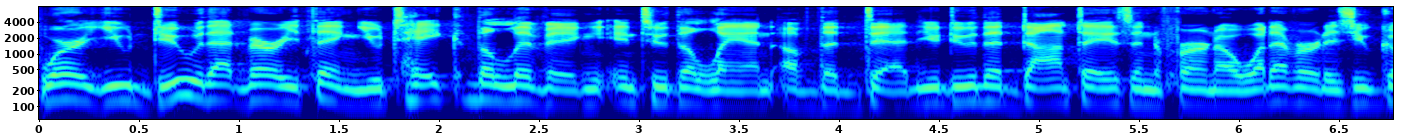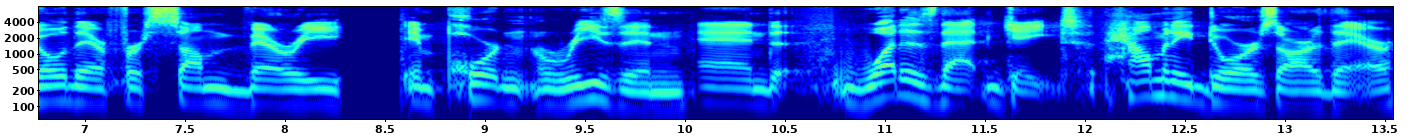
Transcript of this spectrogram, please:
where you do that very thing. You take the living into the land of the dead. You do the Dante's Inferno, whatever it is. You go there for some very important reason. And what is that gate? How many doors are there?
